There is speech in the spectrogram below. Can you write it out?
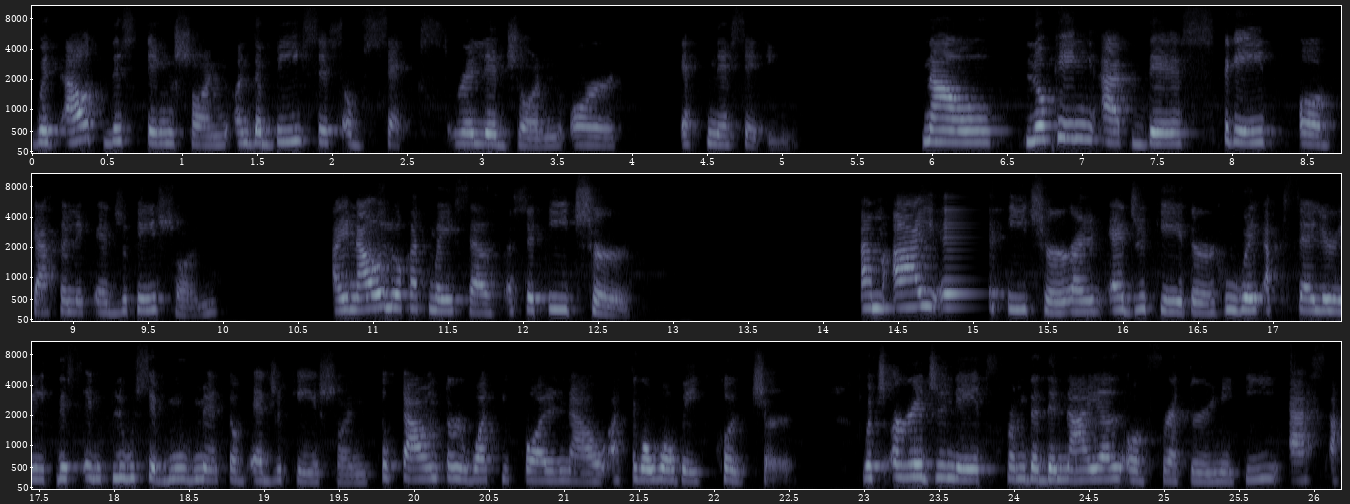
without distinction on the basis of sex, religion, or ethnicity. Now, looking at this trait of Catholic education, I now look at myself as a teacher. Am I a teacher or an educator who will accelerate this inclusive movement of education to counter what you call now a throwaway culture? which originates from the denial of fraternity as a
